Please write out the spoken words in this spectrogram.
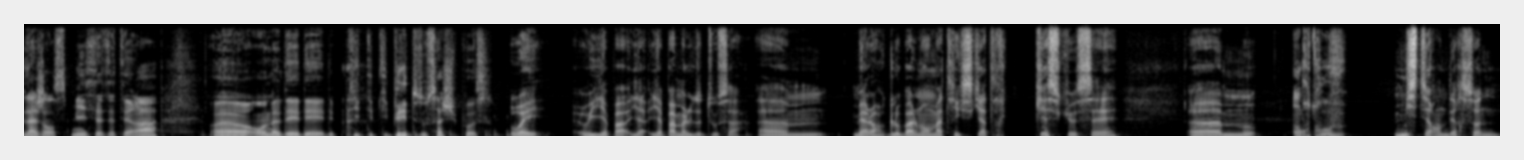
l'agent Smith, etc. Euh, on a des, des, des petits, des petits brides de tout ça, je suppose. Oui, oui, il y, a pas- il y a- il y a pas mal de tout ça. Euh, mais alors, globalement, Matrix 4, qu'est-ce que c'est? On retrouve Mr. Anderson,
